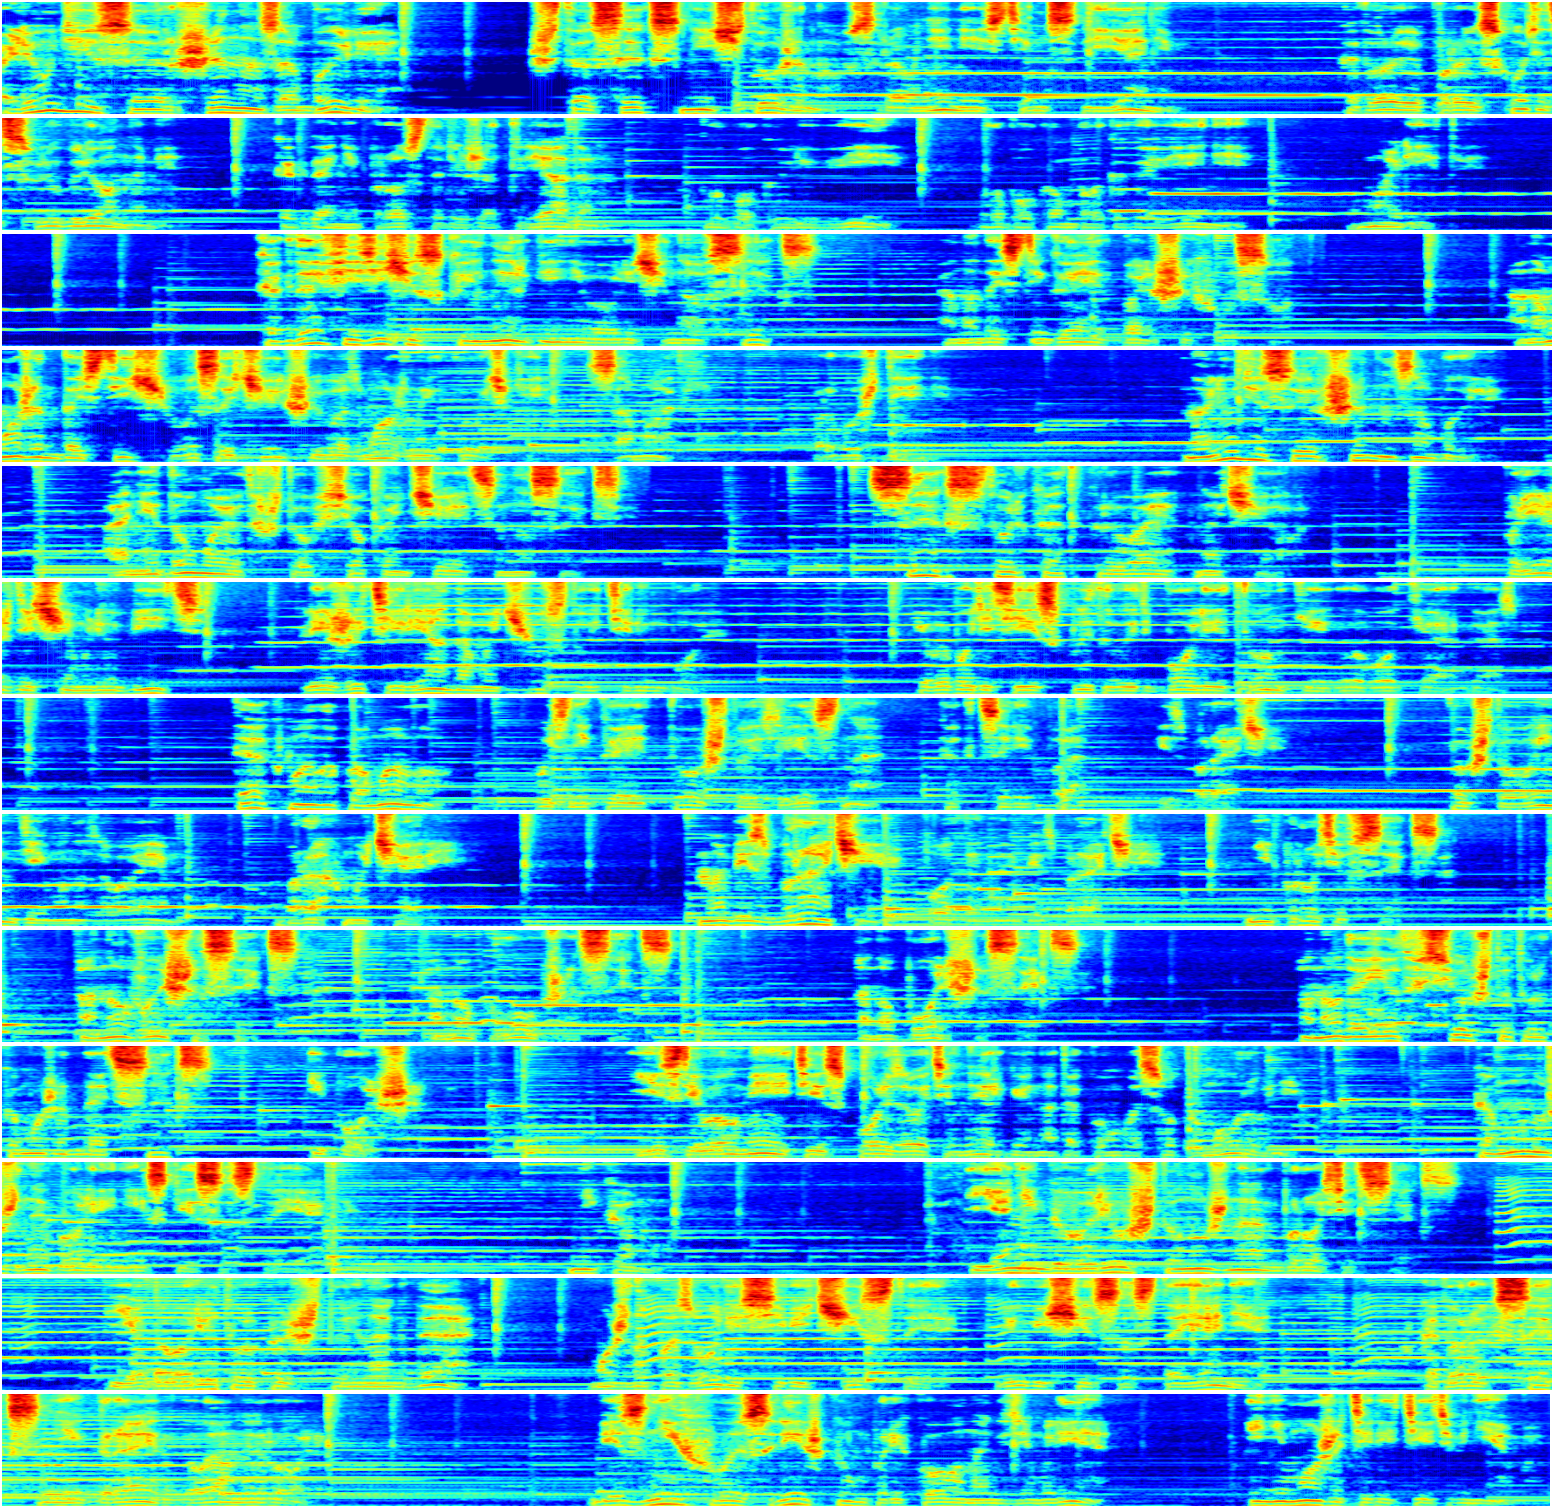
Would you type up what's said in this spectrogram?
Люди совершенно забыли, что секс ничтожен в сравнении с тем слиянием, которое происходит с влюбленными, когда они просто лежат рядом в глубокой любви, в глубоком благоговении, в молитве. Когда физическая энергия не вовлечена в секс, она достигает больших высот. Она может достичь высочайшей возможной точки – самадхи, пробуждения. Но люди совершенно забыли. Они думают, что все кончается на сексе. Секс только открывает начало. Прежде чем любить, лежите рядом и чувствуйте любовь, и вы будете испытывать более тонкий и глубокий оргазм. Так мало-помалу возникает то, что известно как царипат, безбрачие. То, что в Индии мы называем брахмачарией. Но безбрачие, подлинное безбрачие, не против секса. Оно выше секса, оно глубже секса, оно больше секса. Оно дает все, что только может дать секс, и больше. Если вы умеете использовать энергию на таком высоком уровне, кому нужны более низкие состояния? Никому. Я не говорю, что нужно отбросить секс. Я говорю только, что иногда можно позволить себе чистые, любящие состояния, в которых секс не играет главной роли. Без них вы слишком прикованы к земле и не можете лететь в небо.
